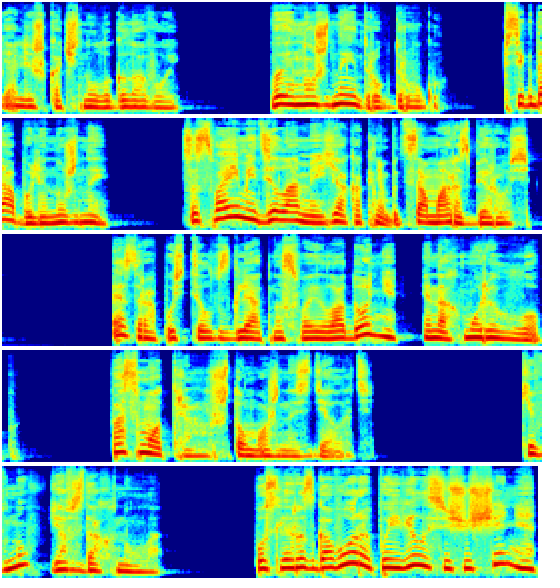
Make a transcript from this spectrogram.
Я лишь качнула головой. «Вы нужны друг другу. Всегда были нужны. Со своими делами я как-нибудь сама разберусь». Эзра опустил взгляд на свои ладони и нахмурил лоб. «Посмотрим, что можно сделать». Кивнув, я вздохнула. После разговора появилось ощущение,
